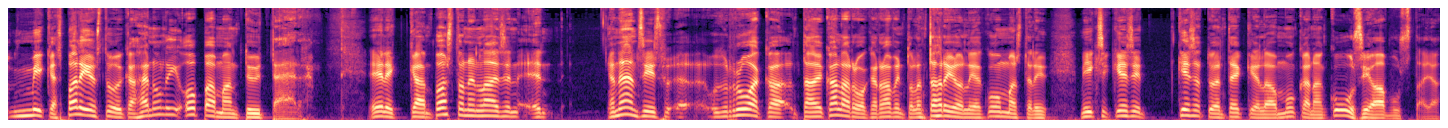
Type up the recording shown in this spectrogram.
mikäs paljastuika, hän oli Opaman tytär. Eli bostonenlaisen ja näin siis äh, ruoka- tai kalaruokaravintolan tarjoilija kummasteli, miksi kesi, kesätyöntekijällä on mukanaan kuusi avustajaa.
